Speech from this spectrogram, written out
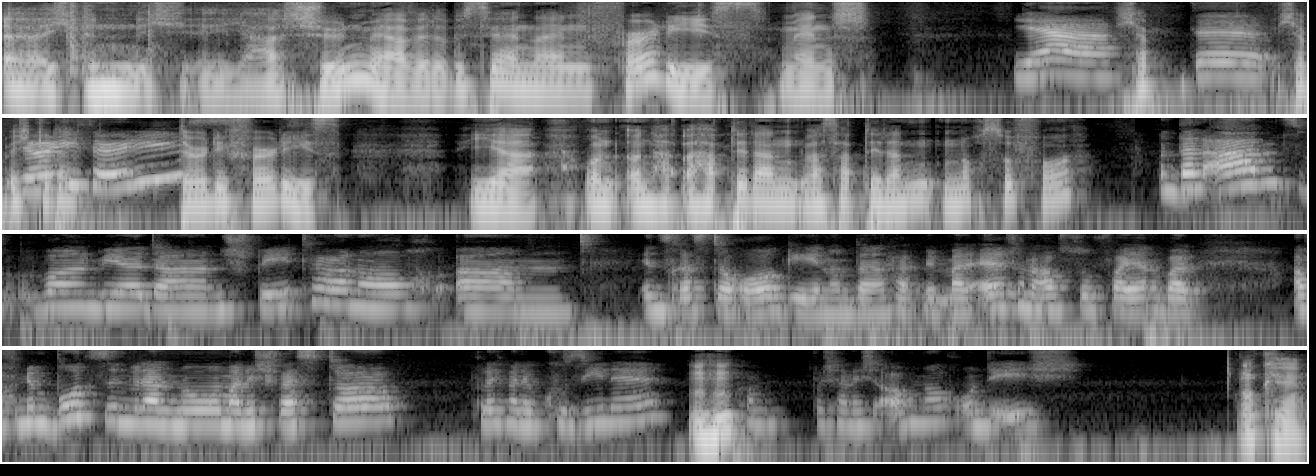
Äh, ich bin, ich, äh, ja, schön, Merve. Du bist ja in deinen 30s, Mensch. Ja. Ich hab The Ich hab echt Dirty gedacht, 30s. Dirty 30s. Ja. Und, und ha- habt ihr dann, was habt ihr dann noch so vor? Und dann abends wollen wir dann später noch ähm, ins Restaurant gehen und dann halt mit meinen Eltern auch so feiern, weil auf einem Boot sind wir dann nur meine Schwester, vielleicht meine Cousine, Mhm. kommt wahrscheinlich auch noch und ich. Okay.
